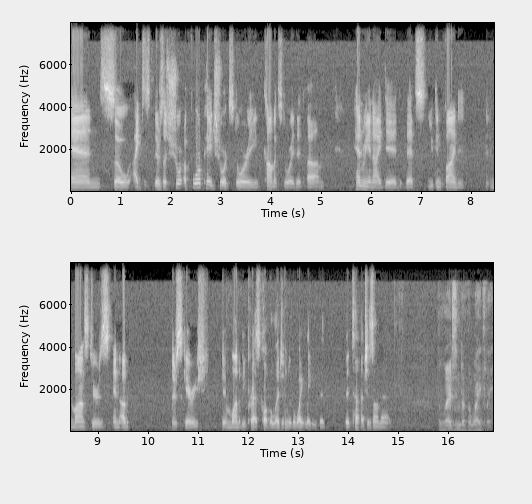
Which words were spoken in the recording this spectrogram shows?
and so I just there's a short a four page short story comic story that um, Henry and I did that's you can find in Monsters and other scary shit in Wannabe Press called The Legend of the White Lady that that touches on that. The Legend of the White Lady.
